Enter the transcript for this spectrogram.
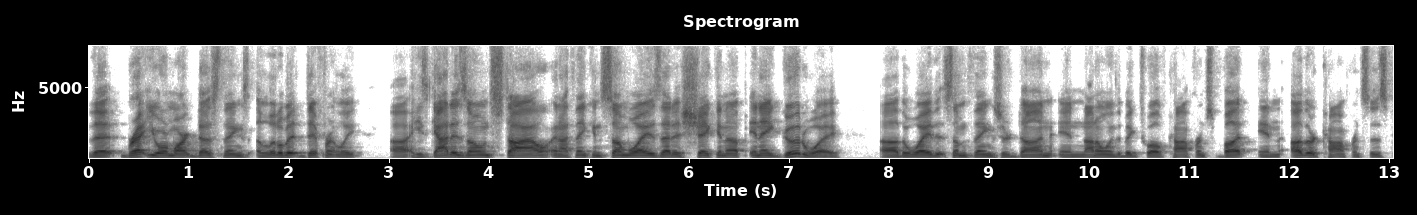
that Brett Yormark does things a little bit differently. Uh, he's got his own style, and I think in some ways that is shaken up in a good way. Uh, the way that some things are done in not only the Big 12 conference, but in other conferences.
